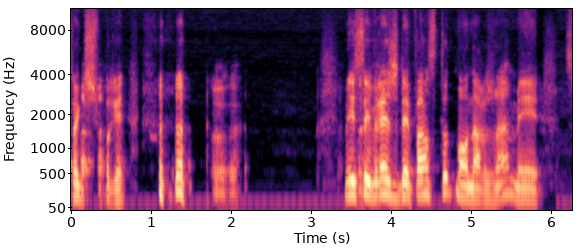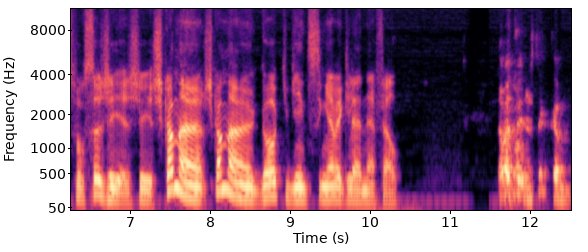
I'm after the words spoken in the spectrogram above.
Fait que je suis prêt. Mais c'est vrai, je dépense tout mon argent, mais c'est pour ça que j'ai, j'ai- je suis comme un, je suis comme un gars qui vient de signer avec la NFL. Non, mais tu sais, je sais que comme,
